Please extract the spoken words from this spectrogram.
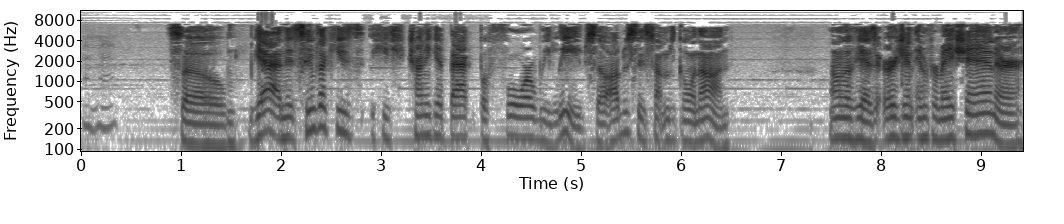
hmm So yeah, and it seems like he's he's trying to get back before we leave. So obviously something's going on. I don't know if he has urgent information or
